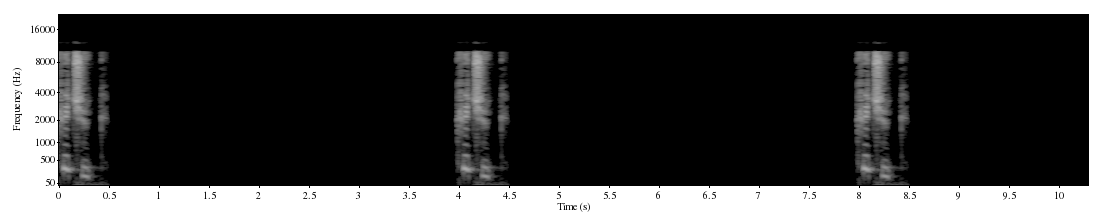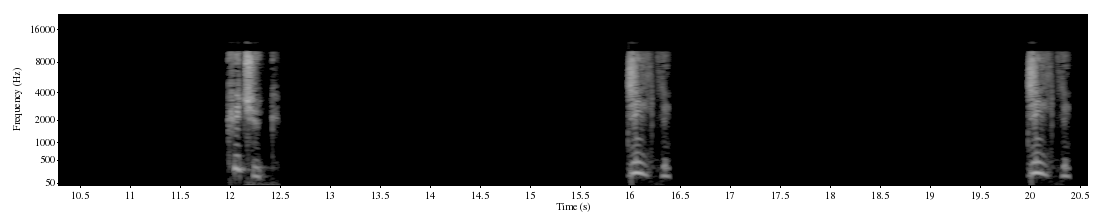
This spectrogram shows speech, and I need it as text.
Küçük. Küçük. Küçük. Küçük. Ciltli. Ciltli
